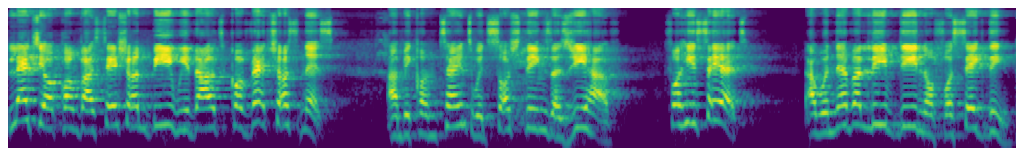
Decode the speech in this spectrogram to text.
Let your conversation be without covetousness, and be content with such things as ye have. For he saith, I will never leave thee nor forsake thee,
